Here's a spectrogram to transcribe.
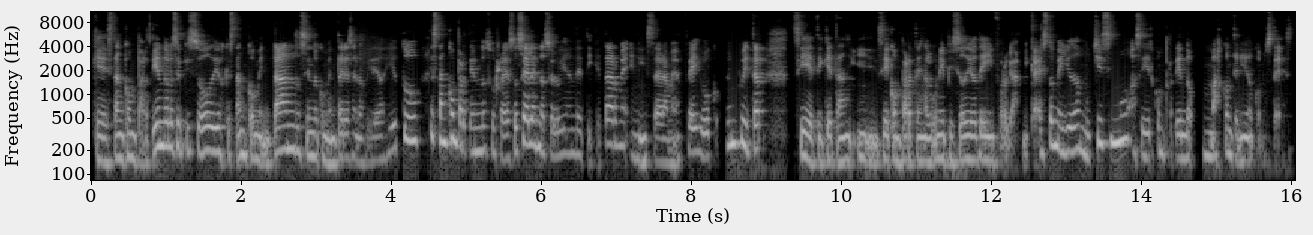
que están compartiendo los episodios, que están comentando, haciendo comentarios en los videos de YouTube, que están compartiendo sus redes sociales. No se olviden de etiquetarme en Instagram, en Facebook o en Twitter si etiquetan y si comparten algún episodio de Inforgásmica. Esto me ayuda muchísimo a seguir compartiendo más contenido con ustedes.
